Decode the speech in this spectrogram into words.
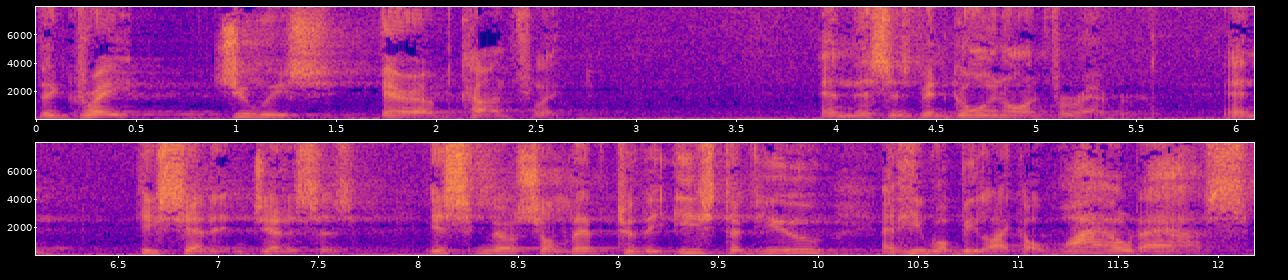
the great Jewish Arab conflict. And this has been going on forever. And he said it in Genesis Ishmael shall live to the east of you, and he will be like a wild ass.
